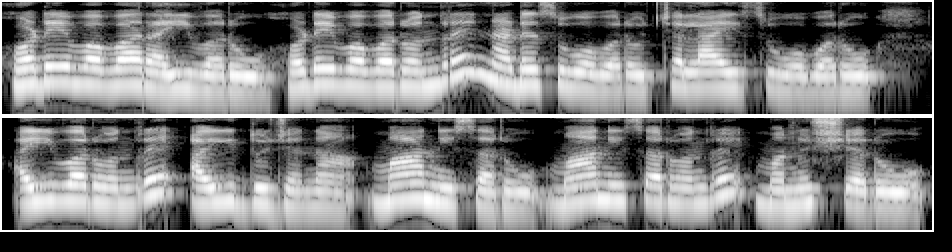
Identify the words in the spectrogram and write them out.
ಹೊಡೆವವರೈವರು. ಹೊಡೆವವರು ಅಂದರೆ ನಡೆಸುವವರು, ಚಲಾಯಿಸುವವರು. ಐವರು ಅಂದರೆ ಐದು ಜನ, ಮಾನಿಸರು. ಮಾನಿಸರು ಅಂದರೆ ಮನುಷ್ಯರು.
